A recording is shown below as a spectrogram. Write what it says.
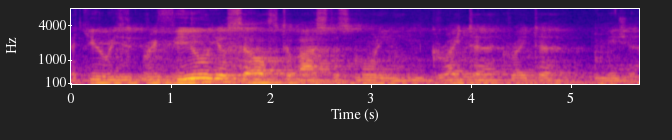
that you re- reveal yourself to us this morning in greater, greater measure.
